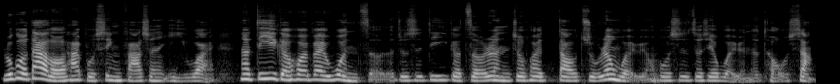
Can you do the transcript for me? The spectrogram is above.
如果大楼它不幸发生意外，那第一个会被问责的，就是第一个责任就会到主任委员或是这些委员的头上。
